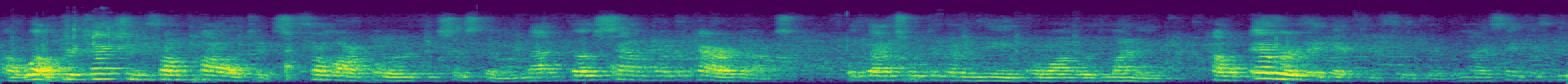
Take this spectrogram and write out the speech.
uh, well, protection from politics, from our political system. And that does sound like a paradox, but that's what they're going to need along with money, however they get configured. And I think if we,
